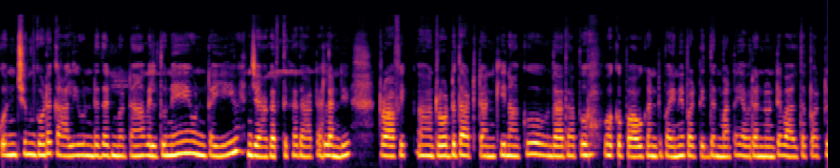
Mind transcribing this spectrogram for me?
కొంచెం కూడా ఖాళీ ఉండదన్నమాట. వెళ్తూనే ఉంటాయి. జాగ్రత్తగా దాటాలండి. ట్రాఫిక్ రోడ్డు దాటడానికి నాకు దాదాపు ఒక పావు గంట పైనే పట్టిద్ది అనమాట ఎవరన్నా ఉంటే వాళ్ళతో పాటు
